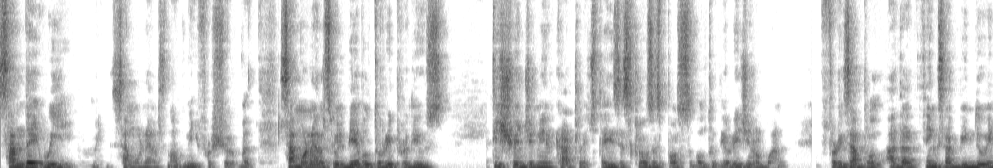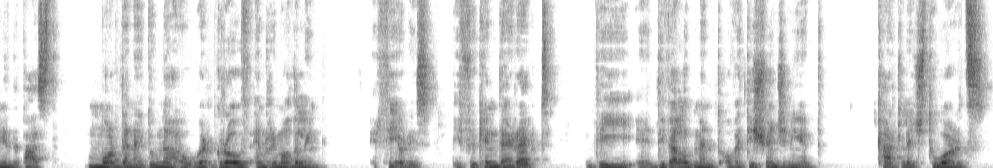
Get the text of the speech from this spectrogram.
someday we, I mean, someone else, not me for sure, but someone else will be able to reproduce tissue engineered cartilage that is as close as possible to the original one. For example, other things I've been doing in the past more than I do now were growth and remodeling theories. If you can direct the uh, development of a tissue engineered cartilage towards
